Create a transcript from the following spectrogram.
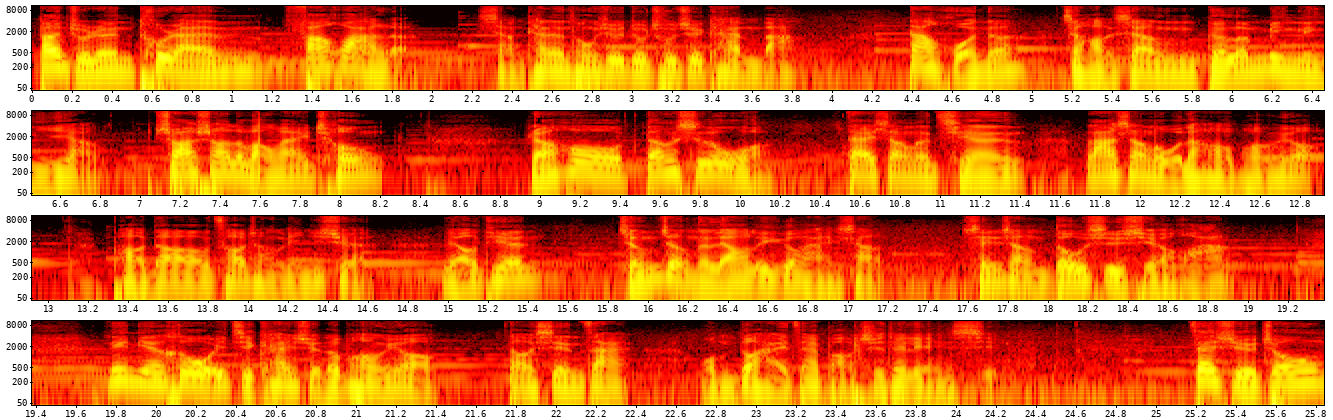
班主任突然发话了：“想看的同学就出去看吧。”大伙呢，就好像得了命令一样，刷刷的往外冲。然后，当时的我带上了钱，拉上了我的好朋友，跑到操场淋雪聊天，整整的聊了一个晚上。身上都是雪花。那年和我一起看雪的朋友，到现在我们都还在保持着联系。在雪中，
